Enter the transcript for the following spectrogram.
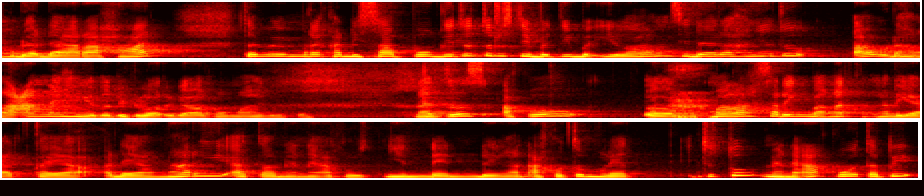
yang udah darahan tapi mereka disapu gitu terus tiba-tiba hilang si darahnya tuh ah udah nggak aneh gitu di keluarga aku mah gitu. Nah terus aku eh, malah sering banget ngelihat kayak ada yang nari atau nenek aku nyinden dengan aku tuh ngeliat itu tuh nenek aku tapi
